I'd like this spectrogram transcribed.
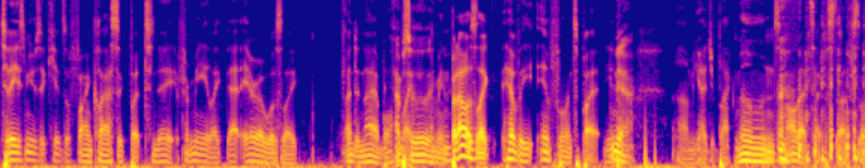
today's music kids will find classic, but today for me like that era was like undeniable. Like, Absolutely. I mean, but I was like heavily influenced by it. You know? Yeah. Um, you had your Black Moons and all that type of stuff. So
